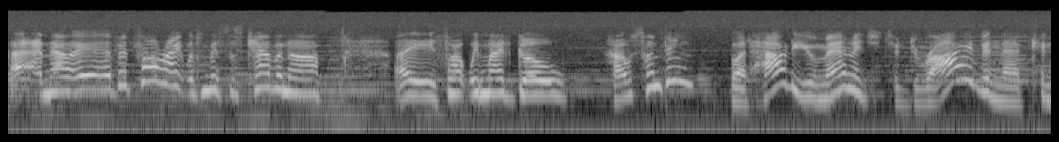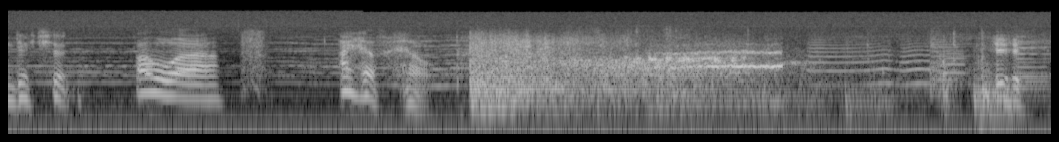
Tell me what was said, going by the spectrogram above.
uh, now, if it's all right with Mrs. Kavanaugh, I thought we might go house hunting. But how do you manage to drive in that condition? Oh, uh, I have help.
